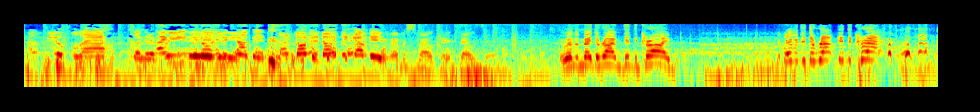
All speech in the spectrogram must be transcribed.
and beautiful there, so I'm going to Thankfully breathe we're not in a here. cabin. Thank God we're not in the cabin. Whoever smelt it, dealt it. Whoever made the rhyme did the crime. Whoever did the rap did the crap.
